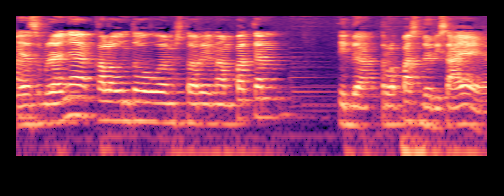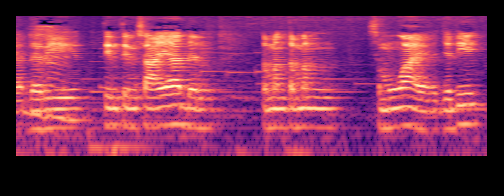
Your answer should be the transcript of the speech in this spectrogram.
Ya sebenarnya kalau untuk UM Story 64 kan tidak terlepas dari saya ya, dari tim-tim saya dan teman-teman semua ya. Jadi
